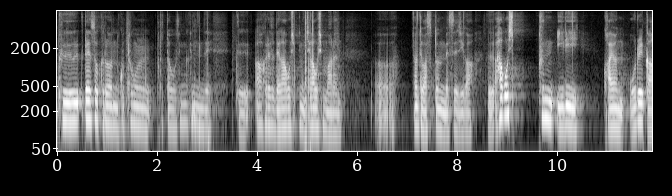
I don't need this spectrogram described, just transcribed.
그래서 그런 고통을 받았다고 생각했는데 그 아 그래서 내가 하고 싶은 제가 하고 싶은 말은 어 저한테 왔었던 메시지가 그 하고 싶은 일이 과연 옳을까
